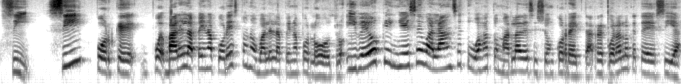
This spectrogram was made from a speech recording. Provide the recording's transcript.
sí, sí, porque pues, vale la pena por esto, no vale la pena por lo otro. Y veo que en ese balance tú vas a tomar la decisión correcta. Recuerda lo que te decía,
